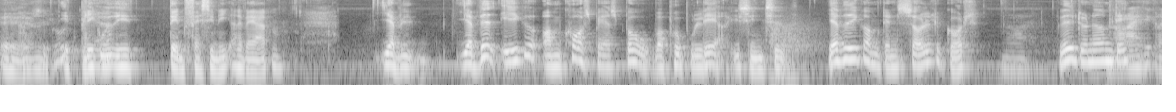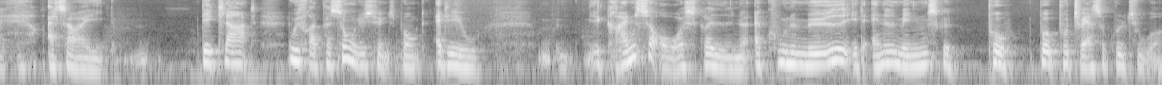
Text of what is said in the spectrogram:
ja, øh, et blik ud i den fascinerende verden. Jeg vil jeg ved ikke, om Korsbergs bog var populær i sin tid. Jeg ved ikke, om den solgte godt. Nej. Ved du noget om Nej, det? Nej, ikke rigtigt. Altså, det er klart, ud fra et personligt synspunkt, at det jo grænseoverskridende at kunne møde et andet menneske på på, på tværs af kulturer.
